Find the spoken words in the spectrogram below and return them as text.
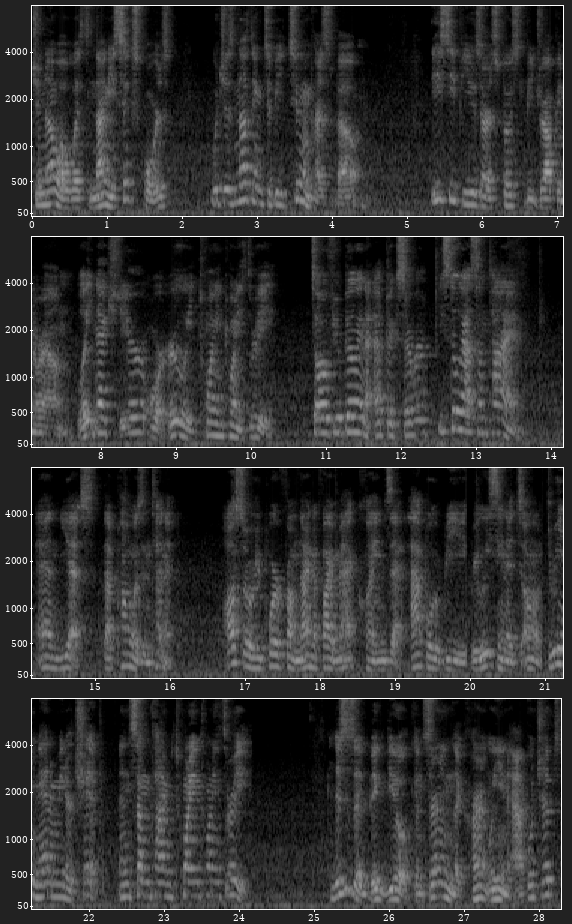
Genoa with 96 cores, which is nothing to be too impressed about. These CPUs are supposed to be dropping around late next year or early 2023. So if you're building an epic server, you still got some time. And yes, that pun was intended. Also, a report from 9to5Mac claims that Apple will be releasing its own 3nm chip in sometime 2023. This is a big deal concerning the currently in Apple chips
